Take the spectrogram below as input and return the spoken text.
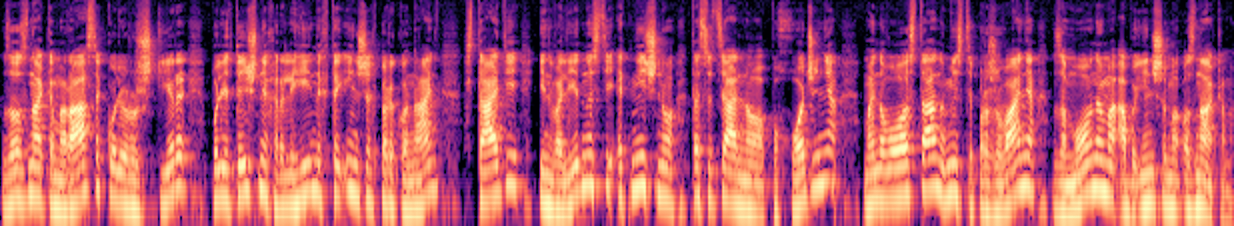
за ознаками раси, кольору шкіри, політичних, релігійних та інших переконань, статі, інвалідності, етнічного та соціального походження, майнового стану, місця проживання за мовними або іншими ознаками.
